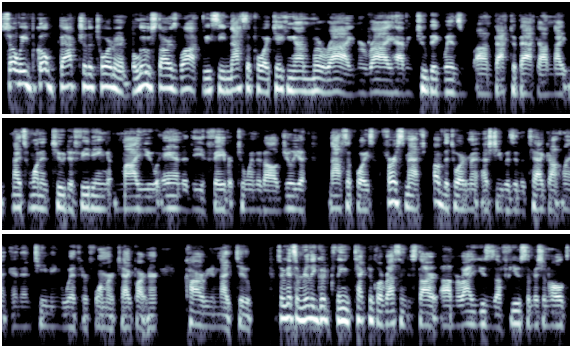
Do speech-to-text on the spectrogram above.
So we go back to the tournament. Blue Stars block. We see Natsupoi taking on Mirai. Mirai having two big wins on back to back on night nights one and two, defeating Mayu and the favorite to win it all, Julia Natsupoi's first match of the tournament as she was in the tag gauntlet and then teaming with her former tag partner Kairi in night two. So we get some really good, clean technical wrestling to start. Uh, Mirai uses a few submission holds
